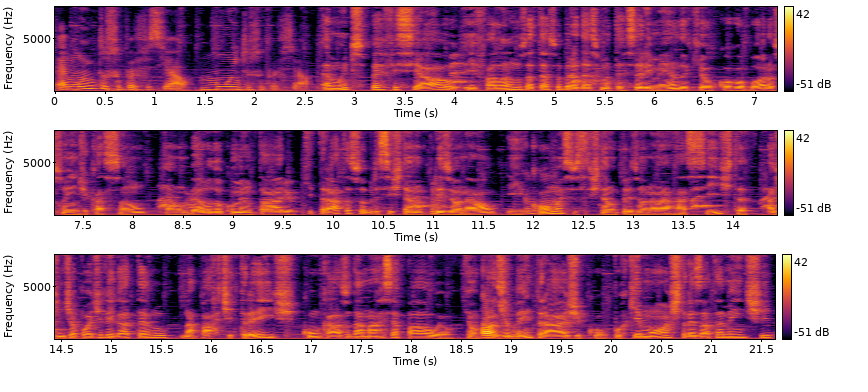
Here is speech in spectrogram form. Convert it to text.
é muito superficial. Muito superficial. É muito superficial e falamos até sobre a 13 terceira emenda, que eu corroboro a sua indicação. É um belo documentário que trata sobre o sistema prisional e uhum. como esse sistema prisional é racista. A gente já pode ligar até no, na parte 3 com o caso da Márcia Powell, que é um Ótimo. caso bem trágico, porque mostra exatamente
